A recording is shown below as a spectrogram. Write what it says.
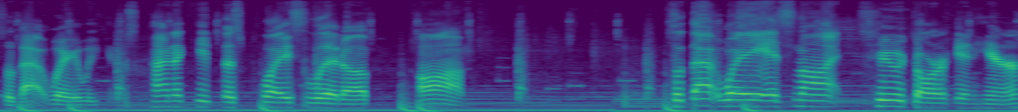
So that way we can just kind of keep this place lit up. Um, so that way it's not too dark in here.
